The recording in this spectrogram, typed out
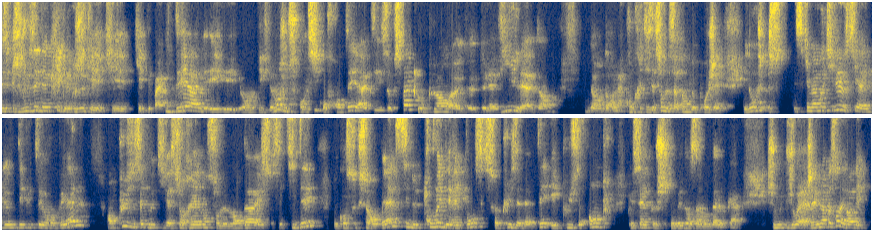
je vous ai décrit quelque chose qui n'était pas idéal et, évidemment, je me suis aussi confrontée à des obstacles au plan de, de la ville, dans, la concrétisation de certain nombre de projets. Et donc, ce qui m'a motivée aussi à être députée européenne, en plus de cette motivation réellement sur le mandat et sur cette idée de construction européenne, c'est de trouver des réponses qui soient plus adaptées et plus amples que celles que je trouvais dans un mandat local. Voilà, j'avais l'impression d'avoir des,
